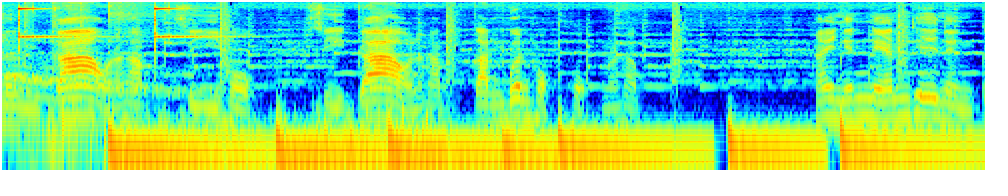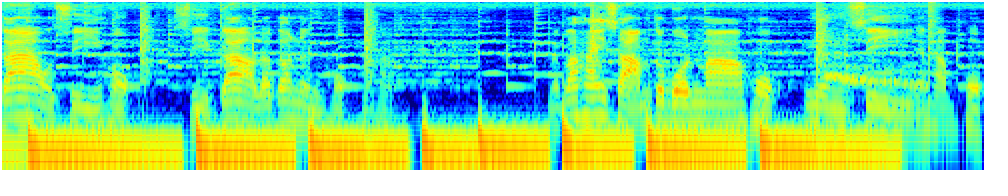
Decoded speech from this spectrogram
หนึ่งเก้านะครับสี่หกสี่เก้านะครับกันเบิ้ลหกหกนะครับ ให้เน้นๆที่หนึ่งเก้าสี่หกสี่เก้าแล้วก็หนึ่งหกนะครับแล้วก็ให้สามตัวบนมาหกหนึ่งสี่นะครับหก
